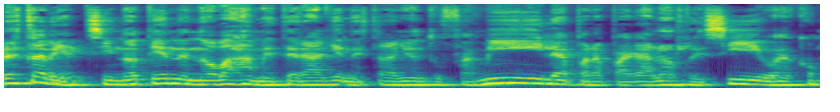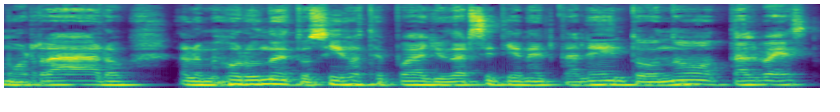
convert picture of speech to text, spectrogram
Pero está bien, si no tienes, no vas a meter a alguien extraño en tu familia para pagar los recibos, es como raro. A lo mejor uno de tus hijos te puede ayudar si tiene el talento o no, tal vez.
